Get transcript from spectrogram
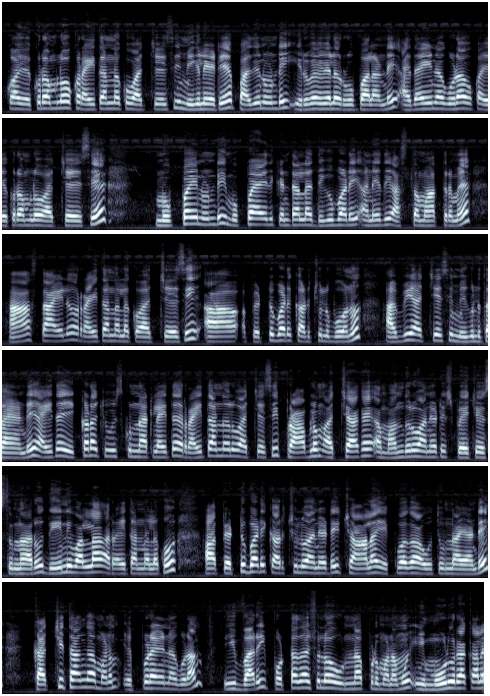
ఒక ఎకరంలో ఒక రైతన్నకు వచ్చేసి మిగిలిన రేటే పది నుండి ఇరవై వేల రూపాయలండి. అదైనా కూడా ఒక ఎకరంలో వచ్చేసి ముప్పై నుండి ముప్పై ఐదు క్వింటాల దిగుబడి అనేది అస్త మాత్రమే ఆ స్థాయిలో రైతన్నలకు వచ్చేసి ఆ పెట్టుబడి ఖర్చులు పోను అవి వచ్చేసి మిగులుతాయండి. అయితే ఇక్కడ చూసుకున్నట్లయితే రైతన్నలు వచ్చేసి ప్రాబ్లం వచ్చాకే ఆ మందులు అనేటివి స్ప్రే చేస్తున్నారు. దీనివల్ల రైతన్నలకు ఆ పెట్టుబడి ఖర్చులు అనేటివి చాలా ఎక్కువగా అవుతున్నాయండి. ఖచ్చితంగా మనం ఎప్పుడైనా కూడా ఈ వరి పొట్ట దశలో ఉన్నప్పుడు మనము ఈ మూడు రకాల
